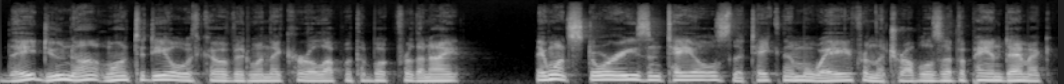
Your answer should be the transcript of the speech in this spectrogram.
They do not want to deal with COVID when they curl up with a book for the night. They want stories and tales that take them away from the troubles of a pandemic.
